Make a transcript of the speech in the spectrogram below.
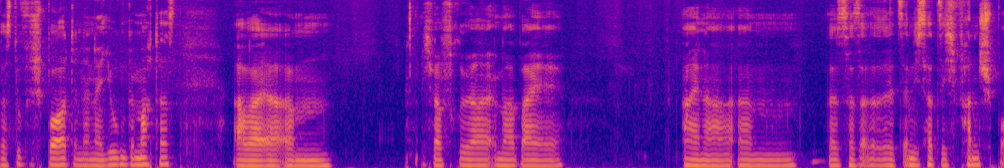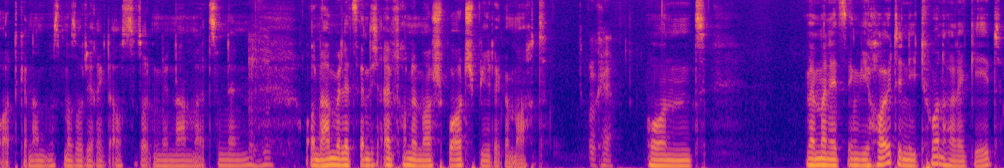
was du für Sport in deiner Jugend gemacht hast, aber ähm, ich war früher immer bei einer, ähm, das heißt, also letztendlich hat sich Fun-Sport genannt, um es mal so direkt auszudrücken, den Namen mal zu nennen. mhm. Und da haben wir letztendlich einfach nur mal Sportspiele gemacht. okay. Und wenn man jetzt irgendwie heute in die Turnhalle geht,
